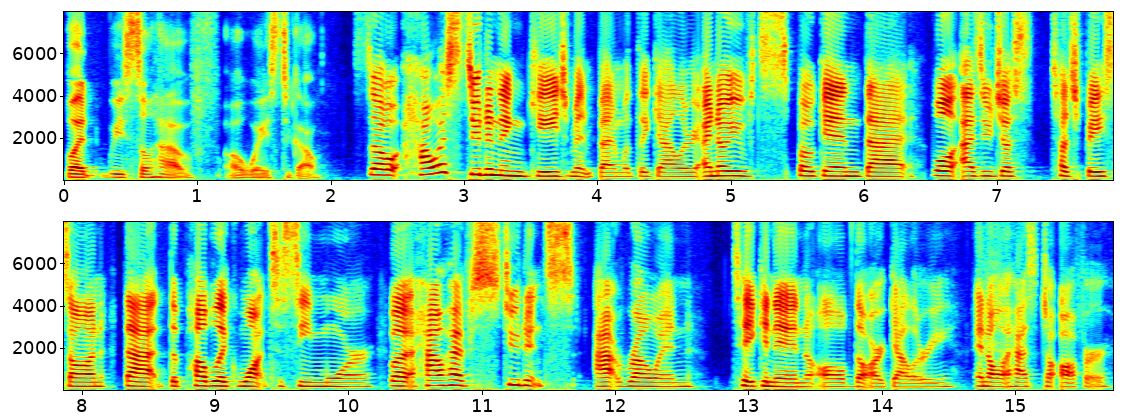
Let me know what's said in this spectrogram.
but we still have a ways to go. So, how has student engagement been with the gallery? I know you've spoken that, well, as you just touched base on, that the public want to see more, but how have students at Rowan taken in all of the art gallery and all it has to offer?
